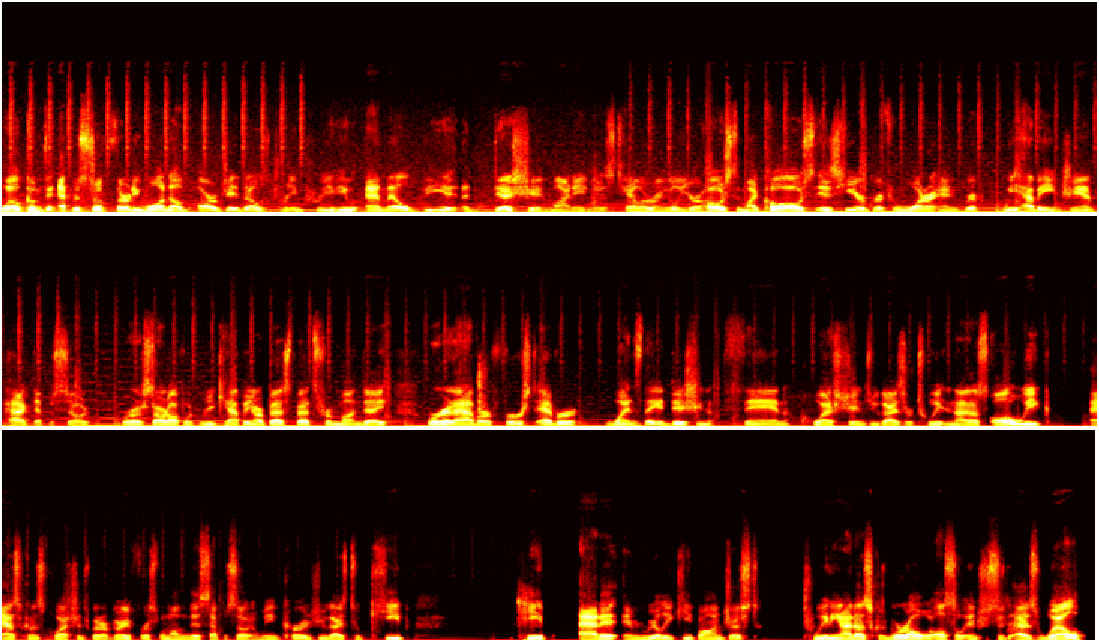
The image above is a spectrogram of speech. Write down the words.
Welcome to episode 31 of RJ Bell's Dream Preview MLB edition. My name is Taylor Ringold, your host, and my co host is here, Griffin Warner. And Griff, we have a jam packed episode. We're going to start off with recapping our best bets from Monday. We're going to have our first ever Wednesday edition fan questions. You guys are tweeting at us all week, asking us questions. We got our very first one on this episode, and we encourage you guys to keep keep at it and really keep on just tweeting at us because we're all also interested as well.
